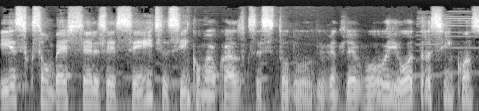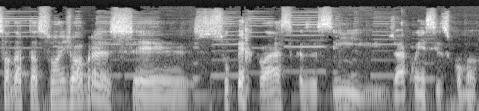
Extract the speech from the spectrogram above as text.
Esses que são best-sellers recentes, assim, como é o caso que você citou do, do Evento Levou, e outras, assim, quando são adaptações de obras é, super clássicas, assim, já conhecidas, como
